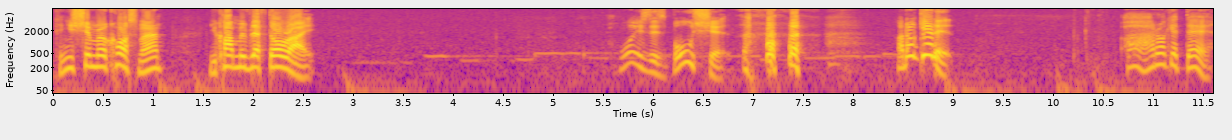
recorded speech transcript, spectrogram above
Can you shimmer across, man? You can't move left or right. What is this bullshit? I don't get it. Oh, how do I get there?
